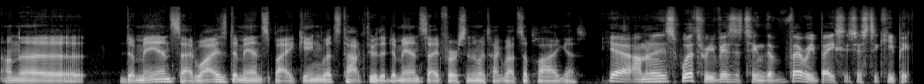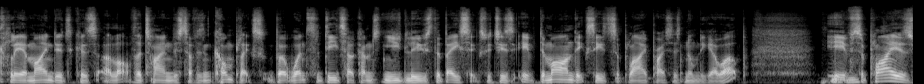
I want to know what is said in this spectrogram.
on the demand side? Why is demand spiking? Let's talk through the demand side first and then we'll talk about supply i guess yeah, I mean, it's worth revisiting the very basics just to keep it clear minded because a lot of the time this stuff isn't complex. But once the detail comes in, you lose the basics, which is if demand exceeds supply, prices normally go up. Mm-hmm. If supply is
